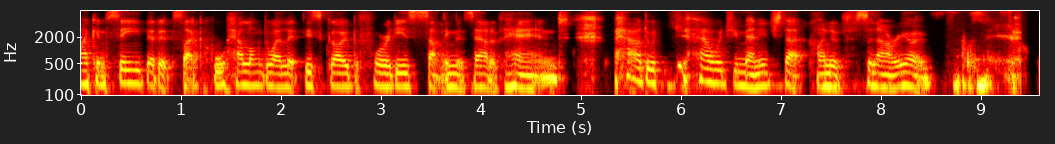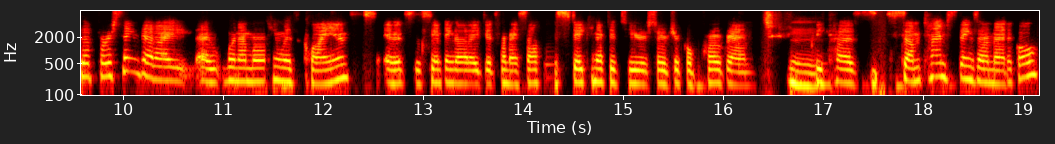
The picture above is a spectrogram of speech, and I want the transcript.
I can see that it's like, well, how long do I let this go before it is something that's out of hand? How do how would you manage that kind of scenario? The first thing that I, I when I'm working with clients, and it's the same thing that I did for myself, is stay connected to your surgical program mm. because sometimes things are medical,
